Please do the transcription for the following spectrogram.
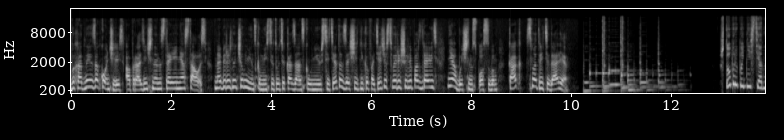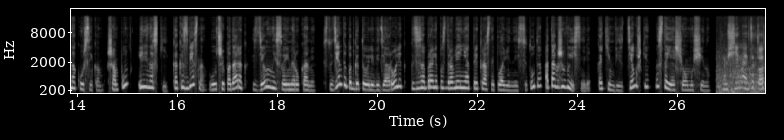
Выходные закончились, а праздничное настроение осталось. В Набережно-Челнинском институте Казанского университета защитников Отечества решили поздравить необычным способом. Как? Смотрите далее. Что преподнести однокурсникам – шампунь или носки? Как известно, лучший подарок – сделанный своими руками. Студенты подготовили видеоролик, где забрали поздравления от прекрасной половины института, а также выяснили, каким видит девушки настоящего мужчину. Мужчина – это тот,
